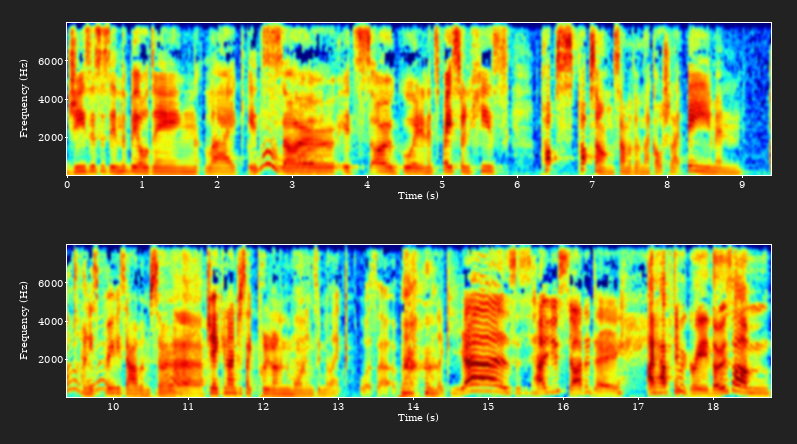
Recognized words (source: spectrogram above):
Jesus is in the building. Like it's so it's so good, and it's based on his pops pop songs. Some of them like Ultralight Beam and. On his previous album, so Yeah. Jake and I just like put it on in the mornings, and we're like, "What's up?" You're like, yes, this is how you start a day. I have to agree. Those um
